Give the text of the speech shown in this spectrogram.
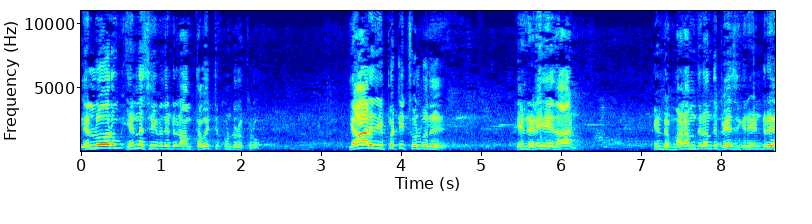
எல்லோரும் என்ன செய்வது என்று நாம் தவித்துக் கொண்டிருக்கிறோம். யார் இதை பற்றி சொல்வது? என்ற நிலையிலேதான் இன்று மனம் திறந்து பேசுகிறேன் என்று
